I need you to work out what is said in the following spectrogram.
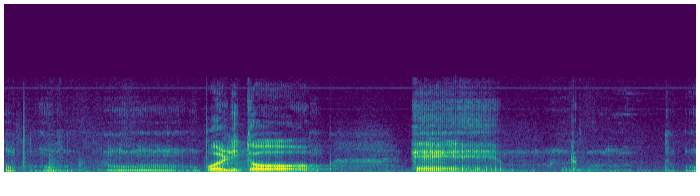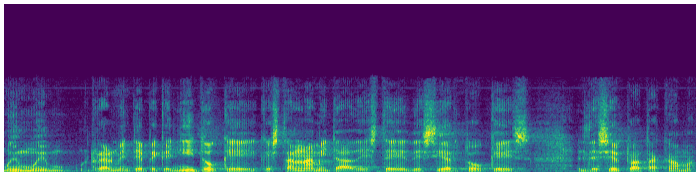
un, pueblito eh, muy, muy realmente pequeñito que, está en la mitad de este desierto que es el desierto de Atacama.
